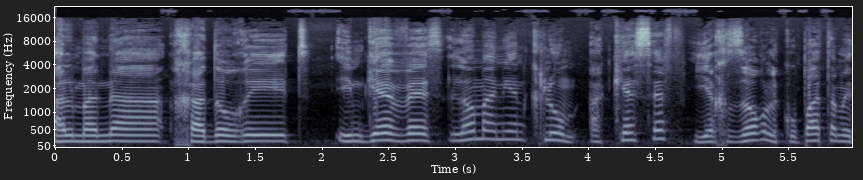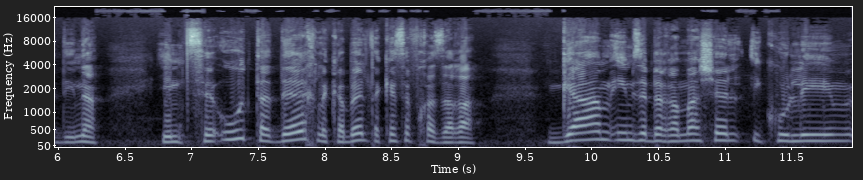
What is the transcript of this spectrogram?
אלמנה, חד-הורית, עם גבס, לא מעניין כלום. הכסף יחזור לקופת המדינה. ימצאו את הדרך לקבל את הכסף חזרה. גם אם זה ברמה של עיקולים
